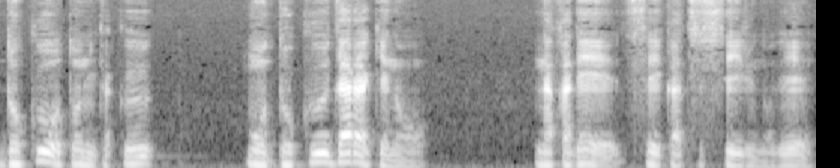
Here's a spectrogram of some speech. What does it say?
毒をとにかくもう毒だらけの中で生活しているので、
